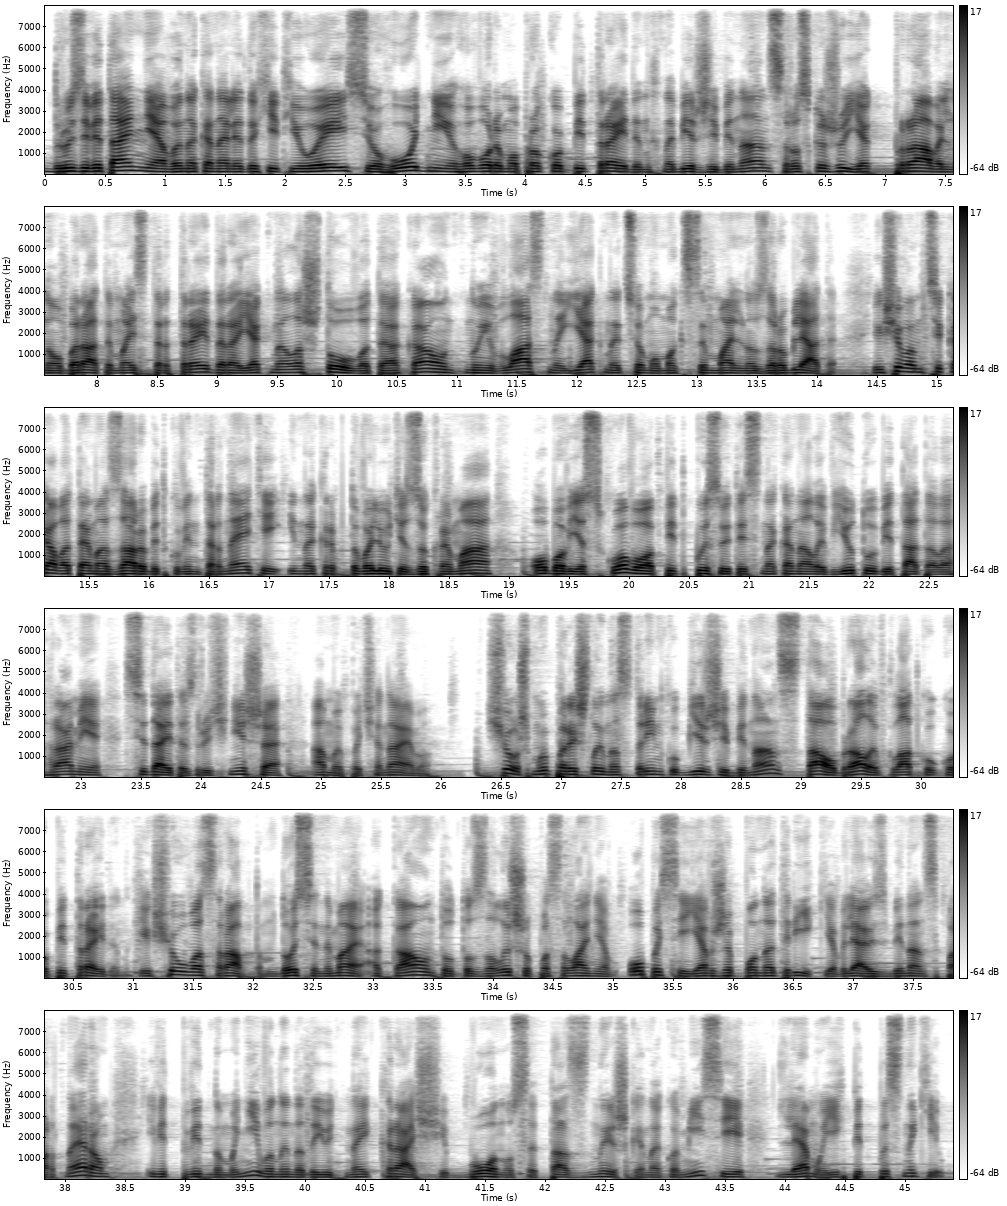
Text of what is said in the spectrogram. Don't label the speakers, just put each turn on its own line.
Друзі, вітання! Ви на каналі Дохід.ua. Сьогодні говоримо про копітрейдинг на біржі Binance. Розкажу, як правильно обирати майстер-трейдера, як налаштовувати аккаунт, ну і власне, як на цьому максимально заробляти. Якщо вам цікава тема заробітку в інтернеті і на криптовалюті, зокрема, обов'язково підписуйтесь на канали в Ютубі та Телеграмі, сідайте зручніше, а ми починаємо. Що ж, ми перейшли на сторінку біржі Binance та обрали вкладку Copy Trading. Якщо у вас раптом досі немає аккаунту, то залишу посилання в описі. Я вже понад рік являюсь Binance партнером, і відповідно мені вони надають найкращі бонуси та знижки на комісії для моїх підписників.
